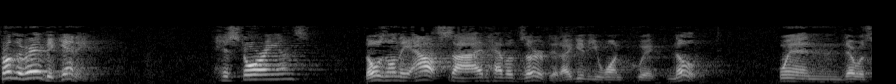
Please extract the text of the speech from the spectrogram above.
From the very beginning, historians, those on the outside have observed it. I give you one quick note. When there was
